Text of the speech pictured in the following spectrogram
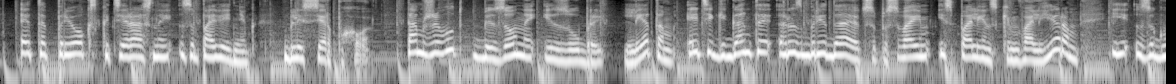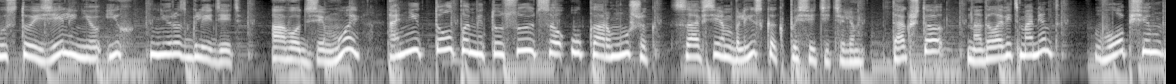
– это Приокско-террасный заповедник близ Серпухова – там живут бизоны и зубры. Летом эти гиганты разбредаются по своим исполинским вольерам, и за густой зеленью их не разглядеть. А вот зимой они толпами тусуются у кормушек совсем близко к посетителям. Так что надо ловить момент. В общем,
